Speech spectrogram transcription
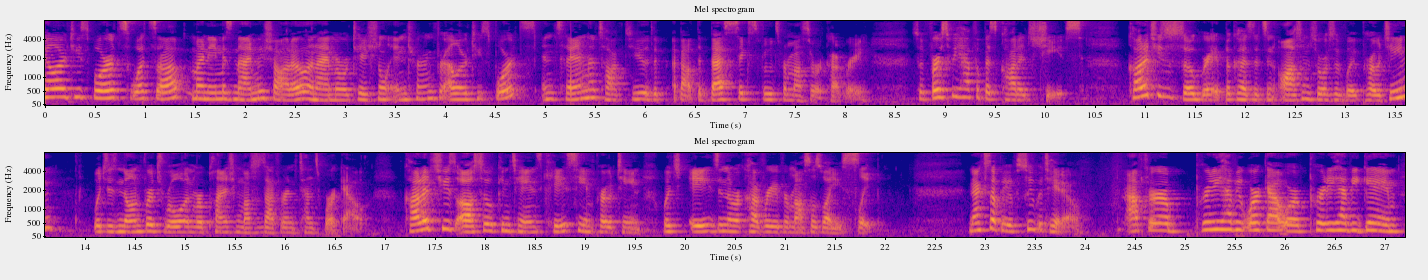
LRT Sports, what's up? My name is Maddie Machado and I'm a rotational intern for LRT Sports. And today I'm going to talk to you about the best six foods for muscle recovery. So, first we have up is cottage cheese. Cottage cheese is so great because it's an awesome source of whey protein, which is known for its role in replenishing muscles after an intense workout. Cottage cheese also contains casein protein, which aids in the recovery of your muscles while you sleep. Next up, we have sweet potato. After a pretty heavy workout or a pretty heavy game,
